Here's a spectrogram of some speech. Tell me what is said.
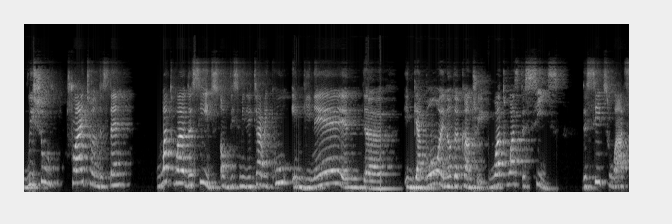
we should try to understand what were the seeds of this military coup in Guinea and uh, in Gabon and other countries. What was the seeds? The seeds was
